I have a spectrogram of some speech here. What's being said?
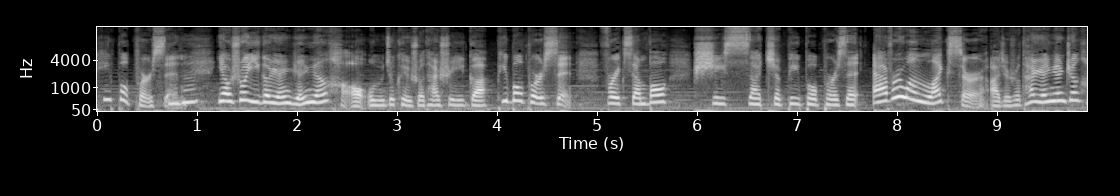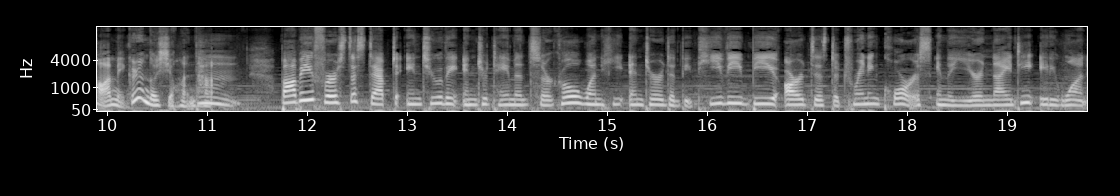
people person. Mm-hmm. 要说一个人人缘好，我们就可以说他是一个 people person. For example, she's such a people person. Everyone likes her. 啊，就说她人缘真好啊，每个人都喜欢她。嗯。Bobby first stepped into the entertainment circle when he entered the TVB artist training course in the year 1981.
